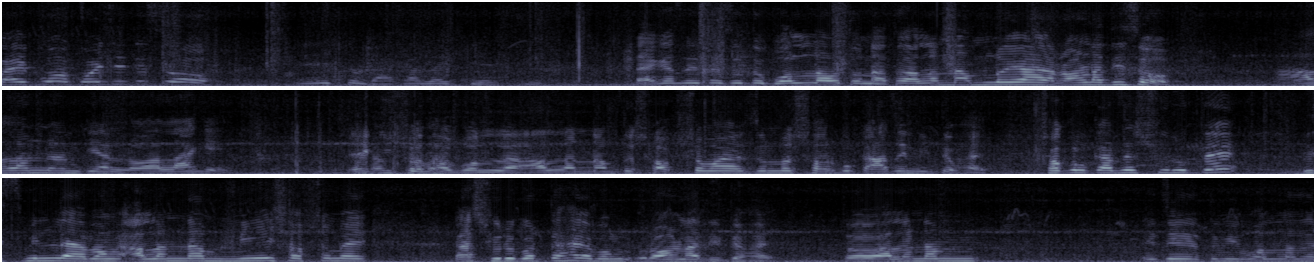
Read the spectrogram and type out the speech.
ভাইপো কই যাইতেছো? এই তো ঢাকা যাইতে আছি ঢাকা যাইতেছো তো বললাও তো না তো আল্লাহর নাম লইয়া রওনা দিছো? আল্লাহর নাম কি আর লওয়া লাগে? একই। কথা বললা আল্লাহর নাম তো সব সময়ের জন্য সর্ব কাজে নিতে হয়। সকল কাজের শুরুতে বিসমিল্লাহ এবং আল্লাহর নাম নিয়ে সবসময় কাজ শুরু করতে হয় এবং রওনা দিতে হয়। তো আল্লাহর নাম এই যে তুমি বললা যে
